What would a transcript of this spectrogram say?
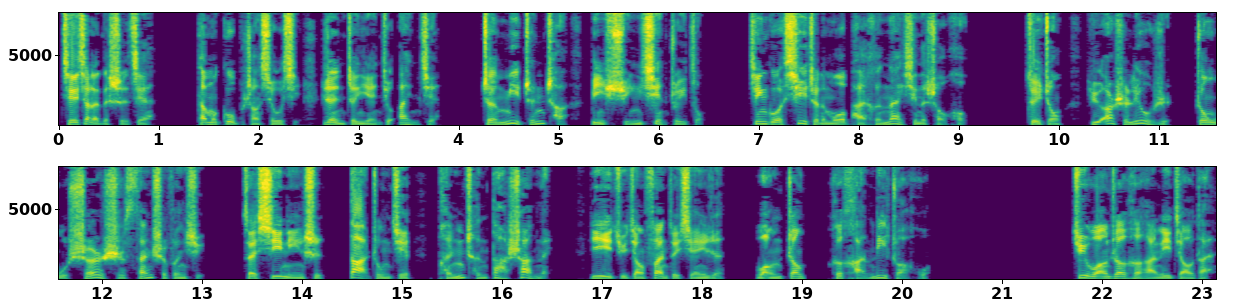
接下来的时间，他们顾不上休息，认真研究案件，缜密侦查，并循线追踪。经过细致的摸排和耐心的守候，最终于二十六日中午十二时三十分许，在西宁市大众街鹏城大厦内，一举将犯罪嫌疑人王章。和韩丽抓获。据王章和韩丽交代，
